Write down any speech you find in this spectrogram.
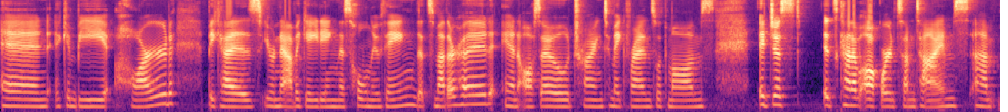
and it can be hard because you're navigating this whole new thing that's motherhood and also trying to make friends with moms. It just it's kind of awkward sometimes. Um,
